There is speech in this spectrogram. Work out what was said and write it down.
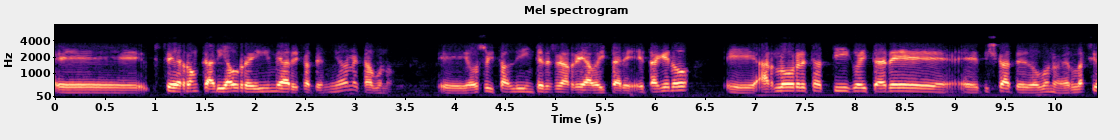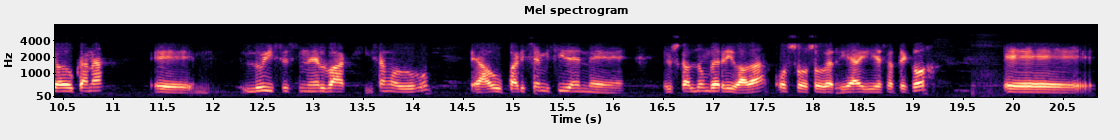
e, ze erronkari aurre egin behar izaten dion, eta bueno, e, oso izaldi interesgarria baita ere. Eta gero, e, arlo horretatik baita ere e, pixkat edo, bueno, erlazioa daukana, e, Luis Snellbach izango dugu, e, hau Parisen bizi den e, Euskaldun berri bada, oso oso berria esateko, e,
